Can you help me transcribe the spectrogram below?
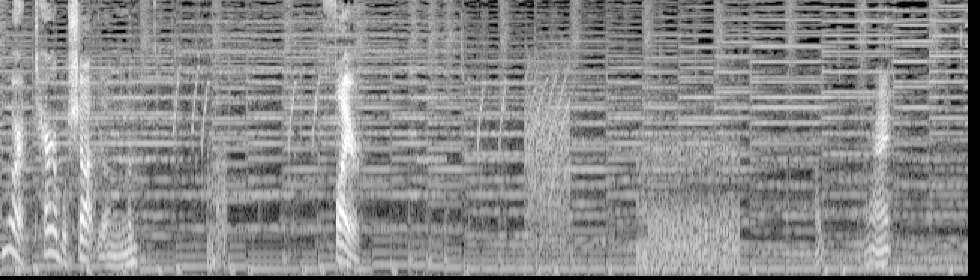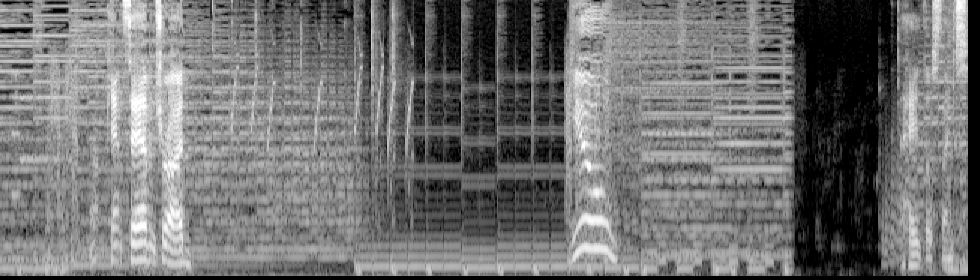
You are a terrible shot, young woman. Fire. Oh, alright. Well, can't say I haven't tried. You! I hate those things.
